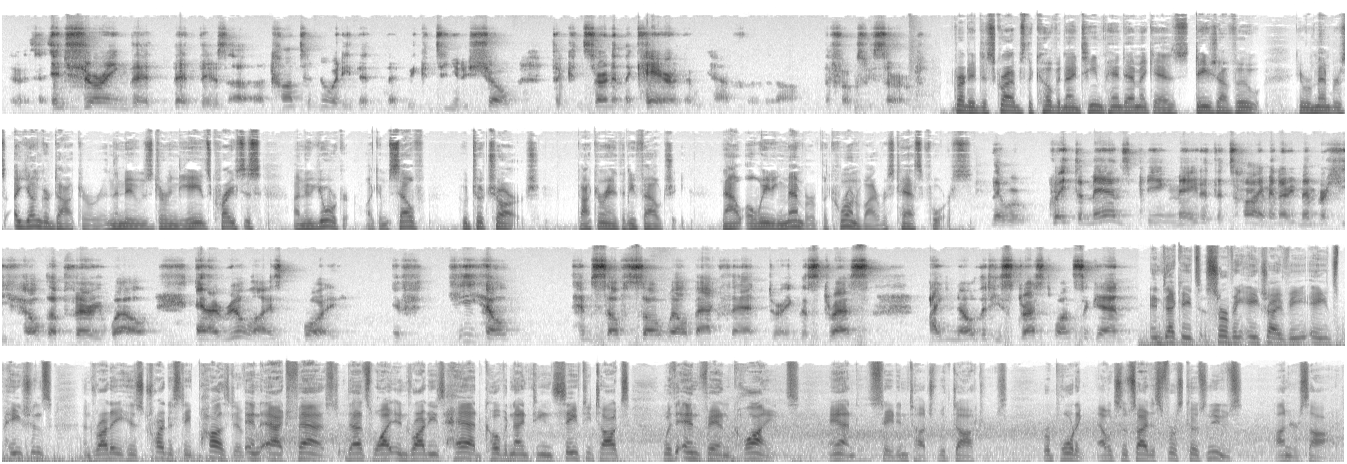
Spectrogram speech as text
uh, ensuring that, that there's a, continuity, that, that we continue to show the concern and the care that we have for the, uh, the folks we serve. Andrade describes the COVID 19 pandemic as deja vu. He remembers a younger doctor in the news during the AIDS crisis, a New Yorker like himself who took charge, Dr. Anthony Fauci now a leading member of the coronavirus task force. There were great demands being made at the time, and I remember he held up very well. And I realized, boy, if he held himself so well back then during the stress, I know that he's stressed once again. In decades serving HIV AIDS patients, Andrade has tried to stay positive and act fast. That's why Andrade's had COVID 19 safety talks with NFAN clients and stayed in touch with doctors. Reporting, Alex Ositis, First Coast News, on your side.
